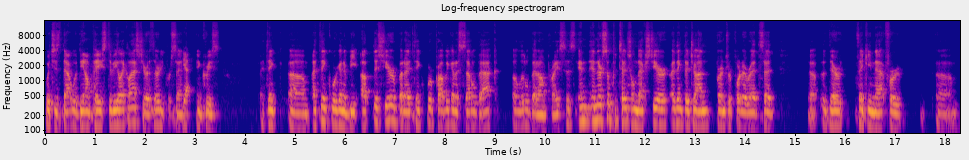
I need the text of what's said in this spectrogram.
which is that would be on pace to be like last year, a thirty percent Yeah. increase. I think um, I think we're going to be up this year, but I think we're probably going to settle back a little bit on prices. And and there's some potential next year. I think the John Burns report I read said uh, they're thinking that for um,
